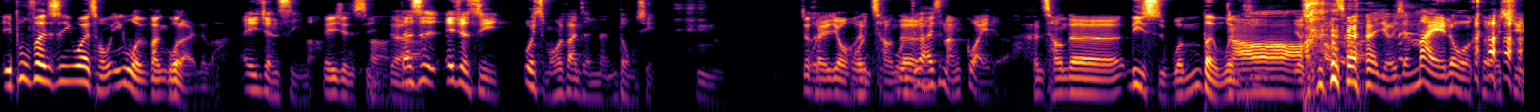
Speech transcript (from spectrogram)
一部分是因为从英文翻过来的吧，agency 嘛，agency，嗯，对啊。但是 agency 为什么会翻成能动性？嗯，这可以有很长的，我觉得还是蛮怪的。很长的历史文本问题，哦、有，有一些脉络可循。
